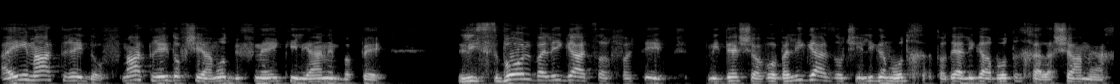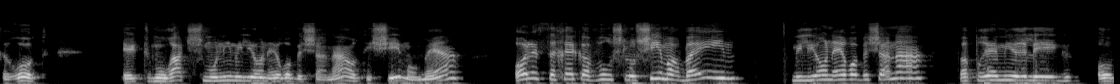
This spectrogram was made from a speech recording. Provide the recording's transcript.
האם, מה ה trade-off? מה ה trade-off שיעמוד בפני קיליאן אמבפה? לסבול בליגה הצרפתית מדי שבוע, בליגה הזאת, שהיא ליגה מאוד, אתה יודע, ליגה הרבה יותר חלשה מאחרות, אה, תמורת 80 מיליון אירו בשנה, או 90 או 100, או לשחק עבור 30-40 מיליון אירו בשנה, בפרמייר ליג או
